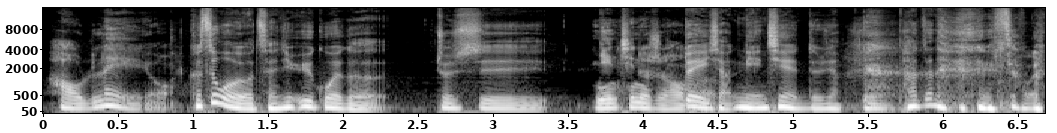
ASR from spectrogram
好累哦。可是我有曾经遇过一个，就是。年轻的时候，对，像年轻人都这样，他真的 怎么了？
